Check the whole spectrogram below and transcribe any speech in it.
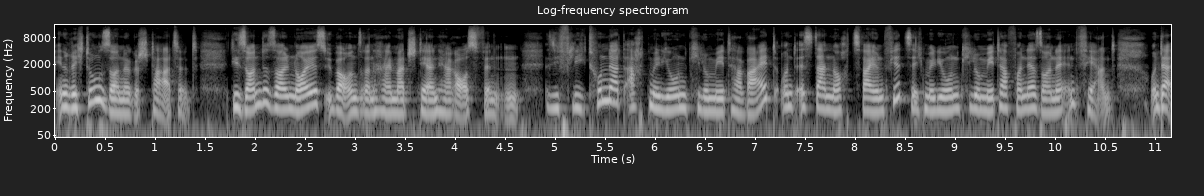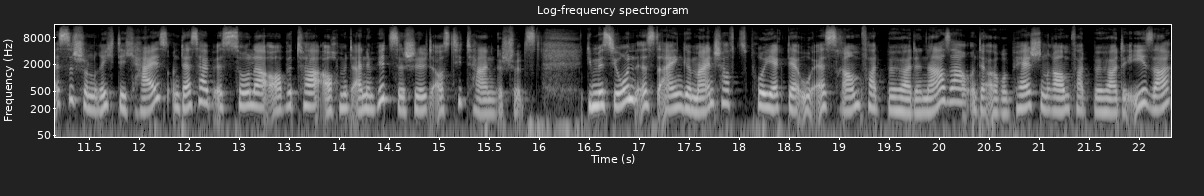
in Richtung Sonne gestartet. Die Sonde soll Neues über unseren Heimatstern herausfinden. Sie fliegt 108 Millionen Kilometer weit und ist dann noch 42 Millionen Kilometer von der Sonne entfernt. Und da ist es schon richtig heiß und deshalb ist Solar Orbiter auch mit einem Hitzeschild aus Titan geschützt. Die Mission ist ein Gemeinschaftsprojekt der US-Raumfahrtbehörde NASA und der Europäischen Raumfahrtbehörde ESA.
